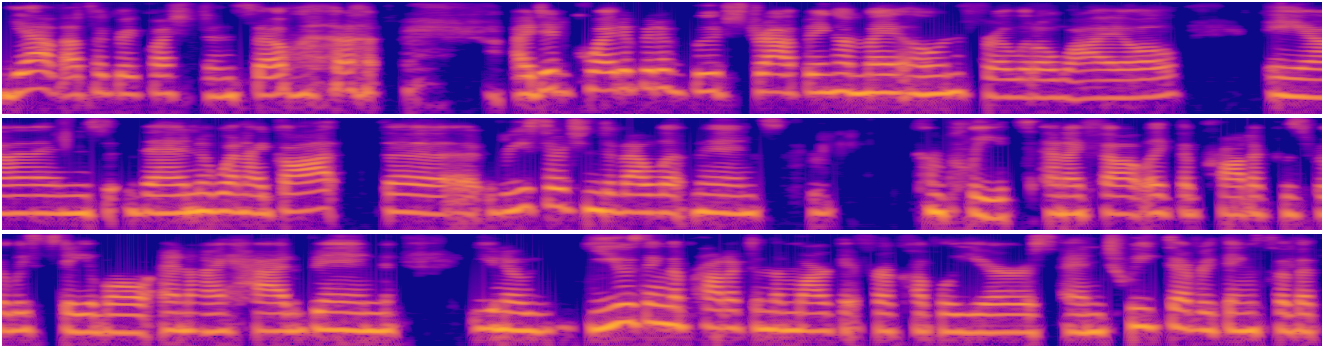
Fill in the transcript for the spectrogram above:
yeah that's a great question so i did quite a bit of bootstrapping on my own for a little while and then when i got the research and development complete and i felt like the product was really stable and i had been you know using the product in the market for a couple years and tweaked everything so that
